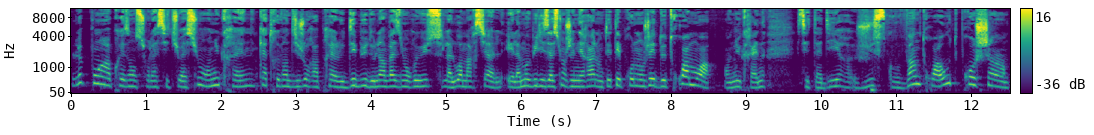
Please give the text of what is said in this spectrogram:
Le point à présent sur la situation en Ukraine. 90 jours après le début de l'invasion russe, la loi martiale et la mobilisation générale ont été prolongées de trois mois en Ukraine, c'est-à-dire jusqu'au 23 août prochain.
